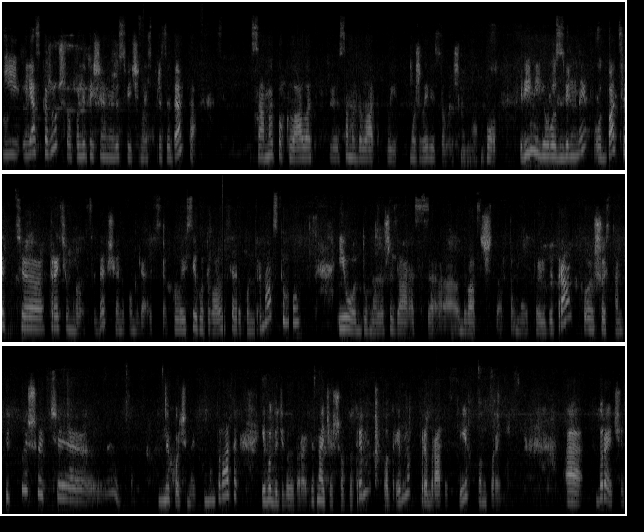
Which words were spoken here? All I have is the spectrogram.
І я скажу, що політична недосвідченість президента саме поклала, е, саме дала таку можливість залужному. Бо він його звільнив у 23-му році, де, я не помиляюся, коли всі готувалися до контрнаступу, і от думали, що зараз е, у 24-му прийде Трамп, е, щось там підпишуть. Ну, це не хочу навіть коментувати, і будуть вибори. І значить, що потрібно? Потрібно прибрати всіх конкурентів. До речі,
